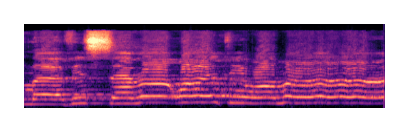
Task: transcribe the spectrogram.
ما في السماوات وما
